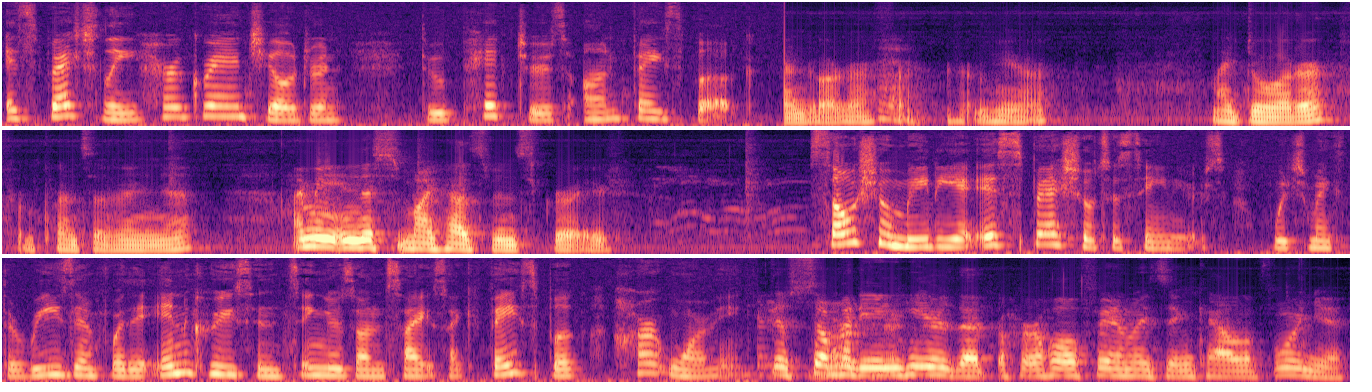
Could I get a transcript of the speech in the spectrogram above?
especially her grandchildren, through pictures on Facebook. Granddaughter from, from here. My daughter from Pennsylvania. I mean, this is my husband's grave. Social media is special to seniors, which makes the reason for the increase in seniors on sites like Facebook heartwarming. There's somebody in here that her whole family's in California.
